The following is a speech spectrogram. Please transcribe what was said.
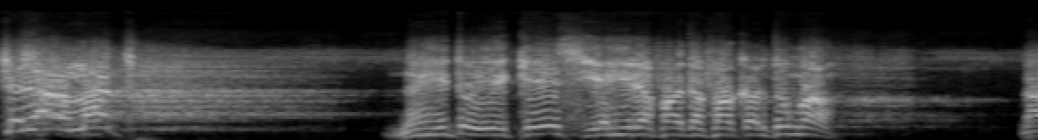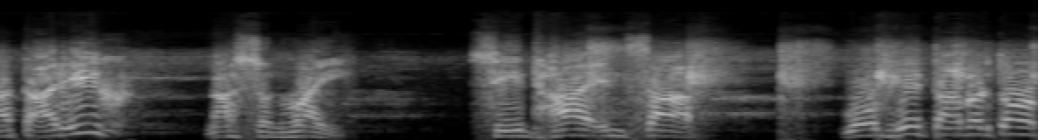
चला मत! नहीं तो ये केस यही रफा दफ़ा कर दूँगा। ना तारीख ना सुनवाई। सीधा इंसाफ। वो भी ताबड़तोड़।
